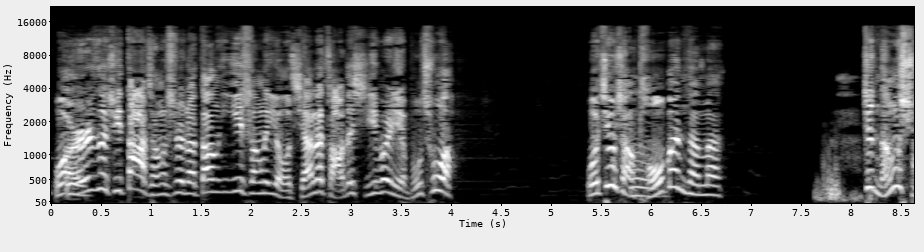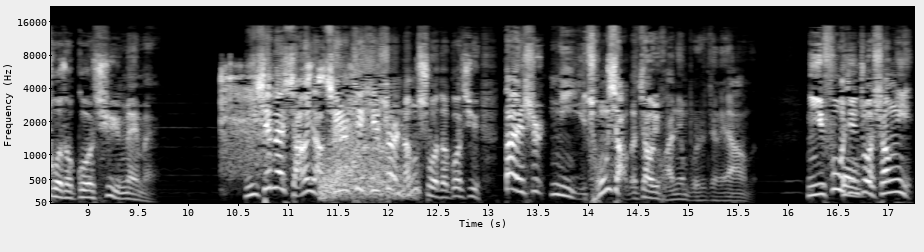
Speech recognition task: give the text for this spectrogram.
我儿子去大城市了，当医生了，有钱了，找的媳妇儿也不错，我就想投奔他们，这能说得过去，妹妹？你现在想一想，其实这些事儿能说得过去，但是你从小的教育环境不是这个样子，你父亲做生意。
